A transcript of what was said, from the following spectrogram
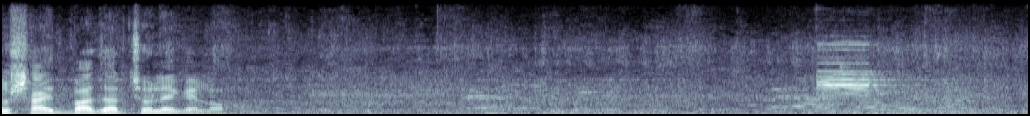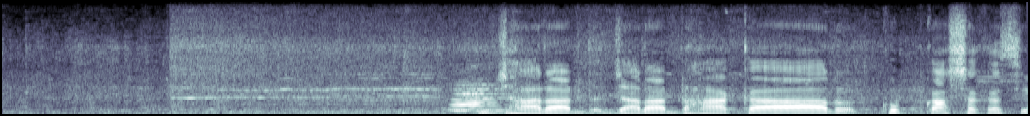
দুসাইদ বাজার চলে গেল। যারা যারা ঢাকার খুব কাছাকাছি,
